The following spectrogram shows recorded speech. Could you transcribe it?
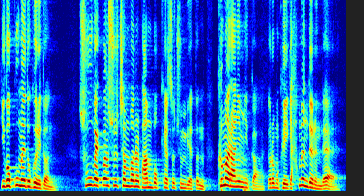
이거 꿈에도 그리던 수백 번, 수천 번을 반복해서 준비했던 그 말 아닙니까? 여러분 그 얘기 하면 되는데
